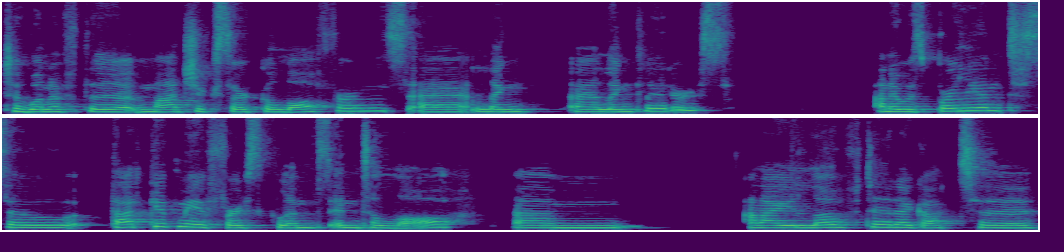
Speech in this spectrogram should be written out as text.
to one of the Magic Circle law firms, uh, Link, uh, Linklaters. And it was brilliant. So that gave me a first glimpse into law. Um, and I loved it. I got to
